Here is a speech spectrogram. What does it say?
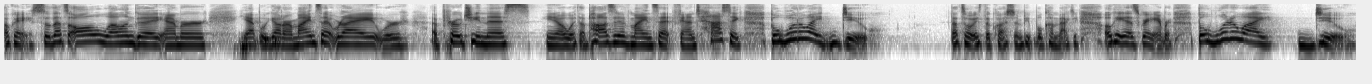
Okay, so that's all well and good, Amber. Yep, we got our mindset right. We're approaching this, you know, with a positive mindset. Fantastic. But what do I do? That's always the question people come back to. Okay, that's great, Amber. But what do I do?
